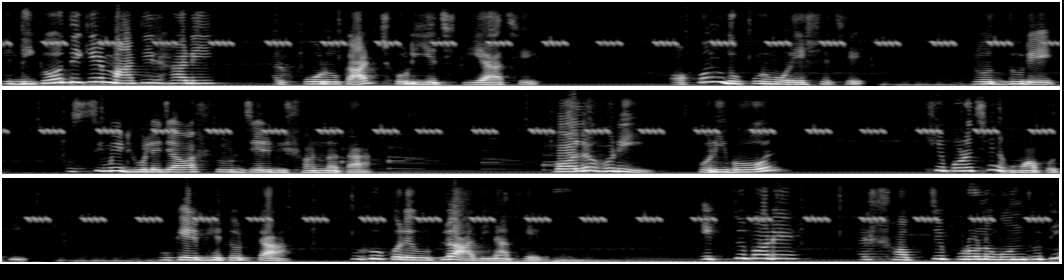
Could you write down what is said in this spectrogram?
এদিকে ওদিকে মাটির হাড়ি আর পোড়ো কাঠ ছড়িয়ে ছিটিয়ে আছে। কখন দুপুর মোড়ে এসেছে? রোদ্দুরে পশ্চিমে ঢলে যাওয়া সূর্যের বিষণ্নতা বলো হরি হরি বল। সে পড়েছেন উমাপতি। বুকের ভেতরটা হুহু করে উঠল আদিনাথের। একটু পরে তার সবচেয়ে পুরনো বন্ধুটি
